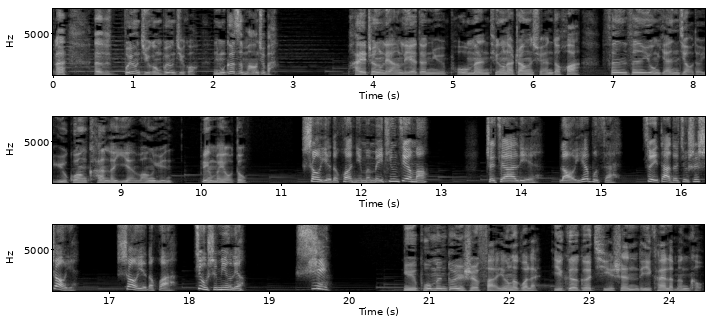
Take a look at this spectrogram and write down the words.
哎，呃，不用鞠躬，不用鞠躬，你们各自忙去吧。排成两列的女仆们听了张璇的话，纷纷用眼角的余光看了一眼王云，并没有动。少爷的话你们没听见吗？这家里老爷不在，最大的就是少爷，少爷的话就是命令。是。女仆们顿时反应了过来，一个个起身离开了门口。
